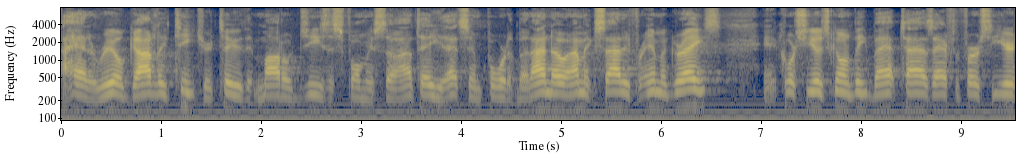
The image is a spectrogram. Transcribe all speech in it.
I had a real godly teacher too that modeled Jesus for me. So I'll tell you that's important. But I know I'm excited for Emma Grace, and of course she is going to be baptized after the first year.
